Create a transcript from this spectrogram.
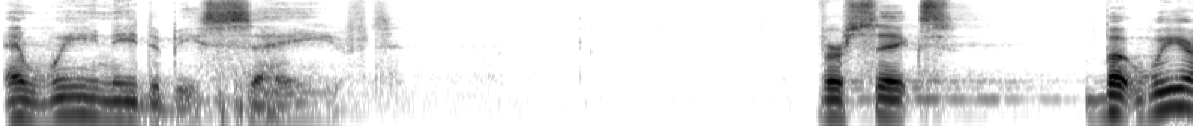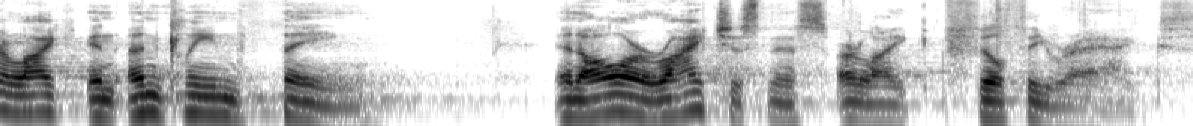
and we need to be saved. Verse 6 But we are like an unclean thing, and all our righteousness are like filthy rags.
